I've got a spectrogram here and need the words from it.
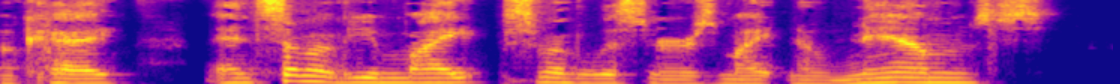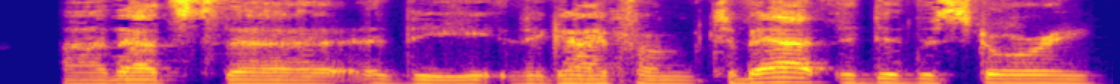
Okay. And some of you might, some of the listeners might know NIMS. Uh, that's the the the guy from Tibet that did the story.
